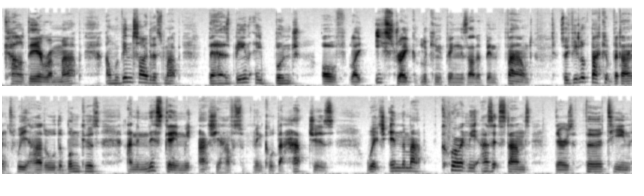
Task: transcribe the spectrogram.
Caldera map. And with inside of this map, there has been a bunch of like Easter egg looking things that have been found. So if you look back at Verdansk, we had all the bunkers. And in this game, we actually have something called the hatches, which in the map, currently as it stands, there is 13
